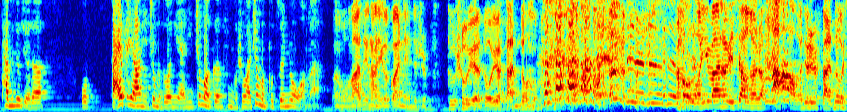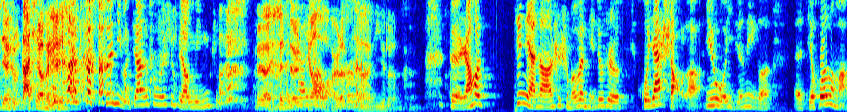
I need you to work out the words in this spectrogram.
他们就觉得。白培养你这么多年，你这么跟父母说话，这么不尊重我们。嗯，我妈经常一个观点就是，读书越多越反动。对对对对对。然后我一般都会笑和说，哈哈，我就是反动学术大权威。所以你们家的氛围是比较民主。没有，就是挺好玩的，比较娱乐。对，然后今年呢是什么问题？就是回家少了，因为我已经那个。呃，结婚了嘛，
